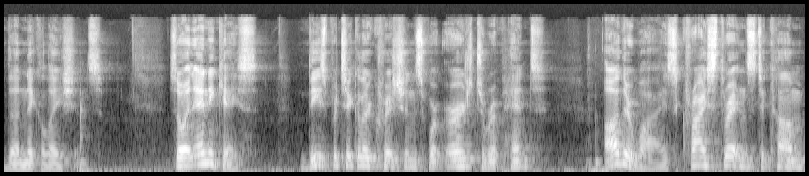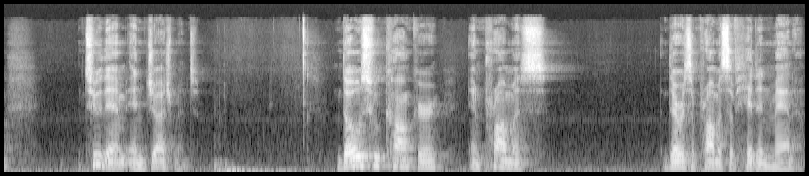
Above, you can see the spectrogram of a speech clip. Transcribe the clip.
the Nicolaitans. So, in any case, these particular Christians were urged to repent. Otherwise, Christ threatens to come to them in judgment. Those who conquer and promise, there is a promise of hidden manna.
